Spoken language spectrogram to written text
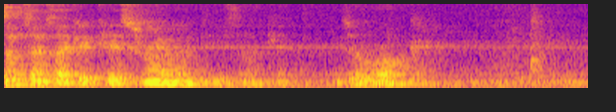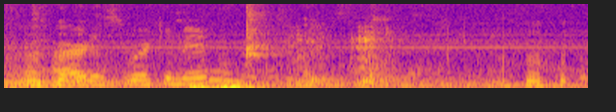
Sometimes I could kiss Raymond. He's like a, he's a rock. Hardest working man.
